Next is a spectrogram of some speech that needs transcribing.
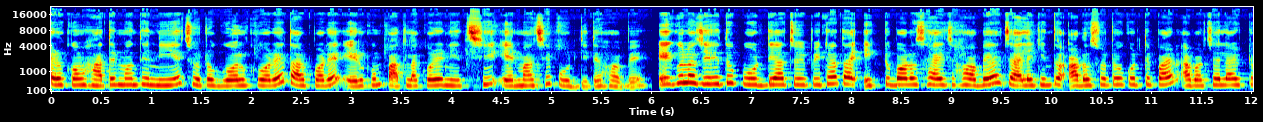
এরকম হাতের মধ্যে নিয়ে ছোট গোল করে তারপরে এরকম পাতলা করে নিচ্ছি, এর মাঝে পুর দিতে হবে। এগুলো যেহেতু পুর দেওয়া চুই পিঠা, তাই একটু বড় সাইজ হবে, চাইলে কিন্তু আরও ছোট করতে পারেন আবার চাইলে একটু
